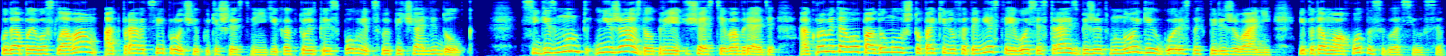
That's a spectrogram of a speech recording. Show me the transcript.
куда, по его словам, отправятся и прочие путешественники, как только исполнят свой печальный долг. Сигизмунд не жаждал принять участие в обряде, а кроме того подумал, что, покинув это место, его сестра избежит многих горестных переживаний, и потому охотно согласился.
